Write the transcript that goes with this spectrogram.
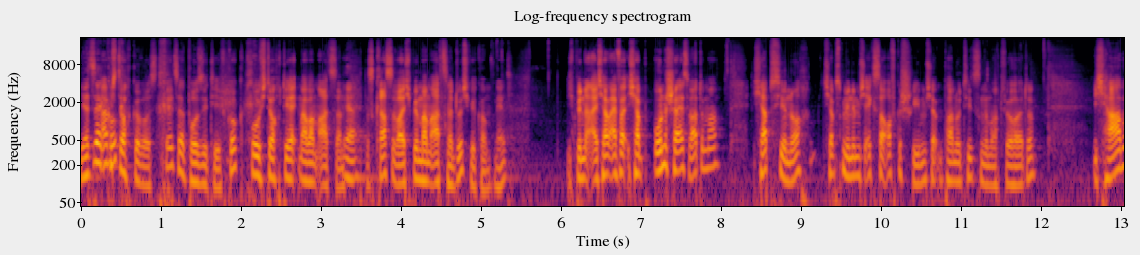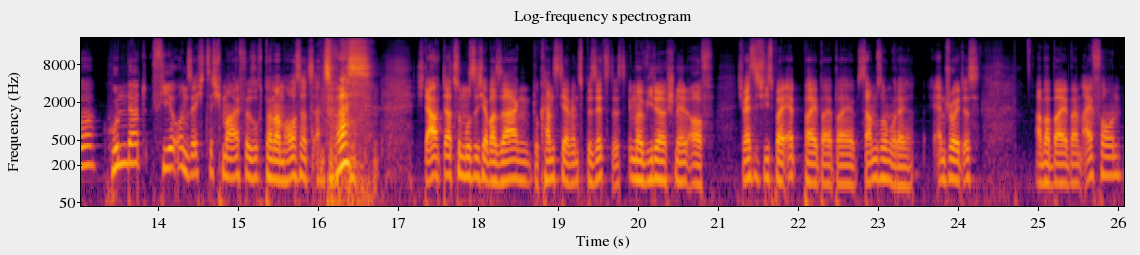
Jetzt ja, Hab ich doch gewusst. Jetzt ist ja positiv. Guck, rufe ich doch direkt mal beim Arzt an. Ja. Das Krasse war, ich bin beim Arzt nicht durchgekommen. Nett. Ich bin, ich habe einfach, ich habe, ohne Scheiß, warte mal, ich habe es hier noch, ich habe es mir nämlich extra aufgeschrieben, ich habe ein paar Notizen gemacht für heute. Ich habe 164 Mal versucht, bei meinem Hausarzt anzurufen. Was? Ich darf, dazu muss ich aber sagen, du kannst ja, wenn es besetzt ist, immer wieder schnell auf, ich weiß nicht, wie es bei App, bei, bei, bei Samsung oder Android ist, aber bei, beim iPhone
